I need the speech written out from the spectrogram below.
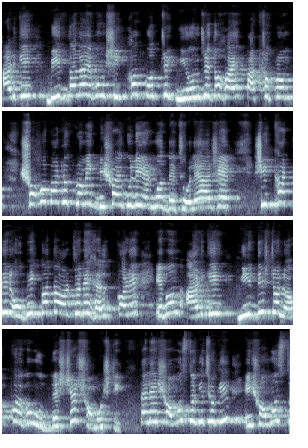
আর কি বিদ্যালয় এবং শিক্ষক কর্তৃক নিয়ন্ত্রিত হয় পাঠ্যক্রম সহপাঠক্রমিক বিষয়গুলি এর মধ্যে চলে আসে। শিক্ষার্থীর অভিজ্ঞতা অর্জনে হেল্প করে এবং আর কি নির্দিষ্ট লক্ষ্য এবং উদ্দেশ্যের সমষ্টি। তাহলে এই সমস্ত কিছু কি? এই সমস্ত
